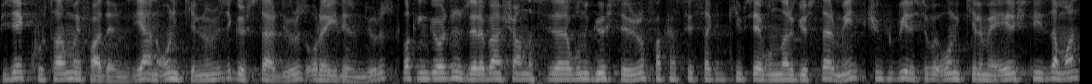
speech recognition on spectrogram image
bize kurtarma ifadelerimizi yani 12 kelimemizi göster diyoruz. Oraya gidelim diyoruz. Bakın gördüğünüz üzere ben şu anda sizlere bunu gösteriyorum. Fakat siz sakın kimseye bunları göstermeyin. Çünkü birisi bu 12 kelimeye eriştiği zaman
